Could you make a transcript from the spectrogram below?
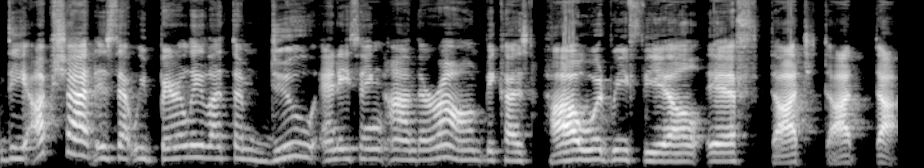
the upshot is that we barely let them do anything on their own because how would we feel if dot, dot, dot?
